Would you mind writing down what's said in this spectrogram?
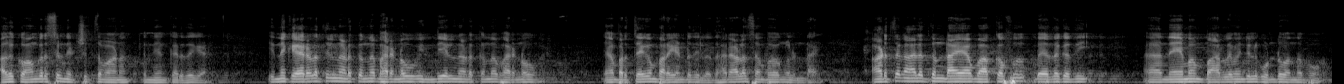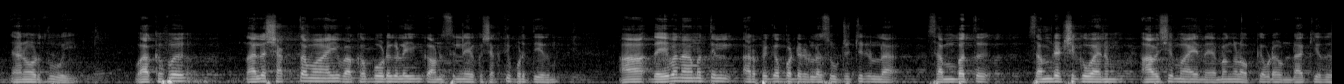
അത് കോൺഗ്രസിൽ നിക്ഷിപ്തമാണ് എന്ന് ഞാൻ കരുതുകയാണ്. ഇന്ന് കേരളത്തിൽ നടക്കുന്ന ഭരണവും ഇന്ത്യയിൽ നടക്കുന്ന ഭരണവും ഞാൻ പ്രത്യേകം പറയേണ്ടതില്ല. ധാരാളം സംഭവങ്ങളുണ്ടായി. അടുത്ത കാലത്തുണ്ടായ വഖഫ് ഭേദഗതി നിയമം പാർലമെന്റിൽ കൊണ്ടുവന്നപ്പോൾ ഞാൻ ഓർത്തുപോയി. വഖഫ് നല്ല ശക്തമായി വഖഫ് ബോർഡുകളെയും കൗൺസിലിനെയൊക്കെ ശക്തിപ്പെടുത്തിയതും ആ ദൈവനാമത്തിൽ അർപ്പിക്കപ്പെട്ടിട്ടുള്ള സൂക്ഷിച്ചിട്ടുള്ള സമ്പത്ത് സംരക്ഷിക്കുവാനും ആവശ്യമായ നിയമങ്ങളൊക്കെ ഇവിടെ ഉണ്ടാക്കിയത്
